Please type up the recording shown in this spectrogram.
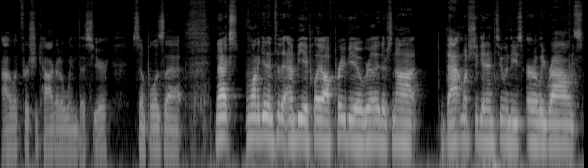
I look for Chicago to win this year. Simple as that. Next, want to get into the NBA playoff preview. Really, there's not that much to get into in these early rounds.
